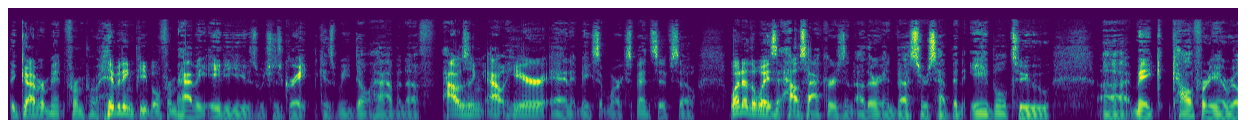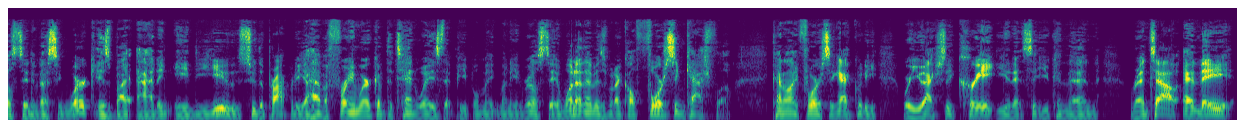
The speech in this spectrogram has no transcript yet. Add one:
the government from prohibiting people from having ADUs, which is great because we don't have enough housing out here and it makes it more expensive. So one of the ways that house hackers and other investors have been able to uh, make California real estate investing work is by adding ADUs to the property. I have a framework of the 10 ways that people make money in real estate. And one of them is what I call forcing cash flow, kind of like forcing equity, where you actually create units that you can then rent out. And they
